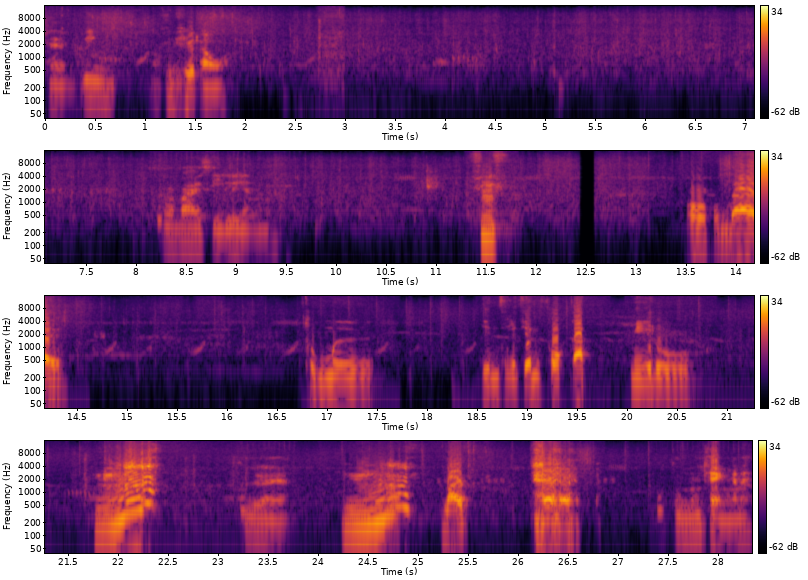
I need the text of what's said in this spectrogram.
แต่วิ่งเอาเฟคุณสเฟสเอา ระบายสีเหลืองอ้ผมได้ ถุงมือ Intelligent Focus มีรูหืมคืออะไรอะหืมไลฟ์ ถุงน้ำแข็งอะนะ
